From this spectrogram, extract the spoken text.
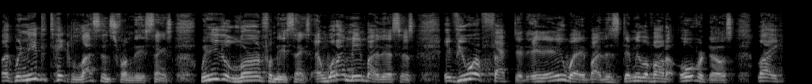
like we need to take lessons from these things. We need to learn from these things. And what I mean by this is, if you were affected in any way by this Demi Lovato overdose, like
